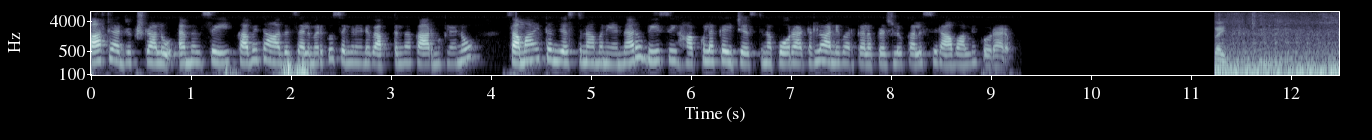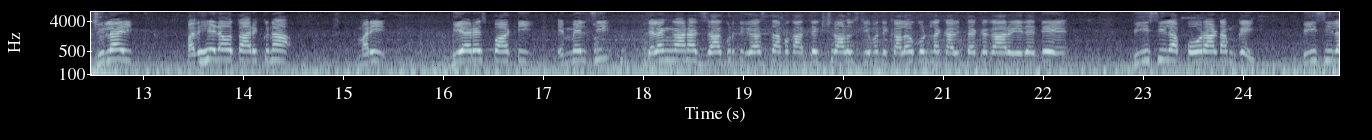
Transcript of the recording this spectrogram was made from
పార్టీ అధ్యక్షురాలు ఎమ్మెల్సీ కవిత ఆదేశాల మేరకు సింగరేణి వ్యాప్తంగా కార్మికులను సమాయత్తం చేస్తున్నామని అన్నారు. బీసీ హక్కులకై చేస్తున్న పోరాటంలో అన్ని వర్గాల ప్రజలు కలిసి రావాలని కోరారు. జూలై పదిహేడవ తారీఖున మరి BRS party MLC Telangana Jagruthi వ్యవస్థాపక అధ్యక్షురాలు శ్రీమతి కల్వకుంట్ల కవితక్క గారు ఏదైతే బీసీల పోరాటంకై బీసీల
